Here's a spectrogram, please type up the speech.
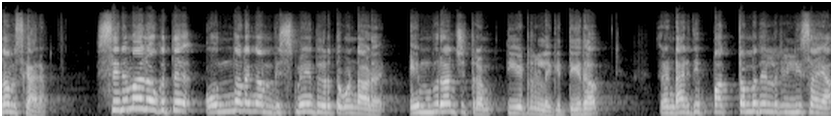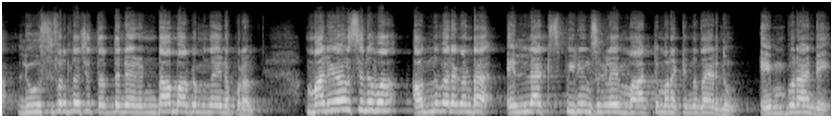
നമസ്കാരം. സിനിമാ ലോകത്ത് ഒന്നടങ്കം വിസ്മയം തീർത്തുകൊണ്ടാണ് എമ്പുരാൻ ചിത്രം തിയേറ്ററിലേക്ക് എത്തിയത്. രണ്ടായിരത്തി പത്തൊമ്പതിൽ റിലീസായ ലൂസിഫർ എന്ന ചിത്രത്തിന്റെ രണ്ടാം ഭാഗം എന്നതിനപ്പുറം മലയാള സിനിമ അന്ന് വരെ കണ്ട എല്ലാ എക്സ്പീരിയൻസുകളെയും മാറ്റിമറിക്കുന്നതായിരുന്നു എമ്പുരാന്റെ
